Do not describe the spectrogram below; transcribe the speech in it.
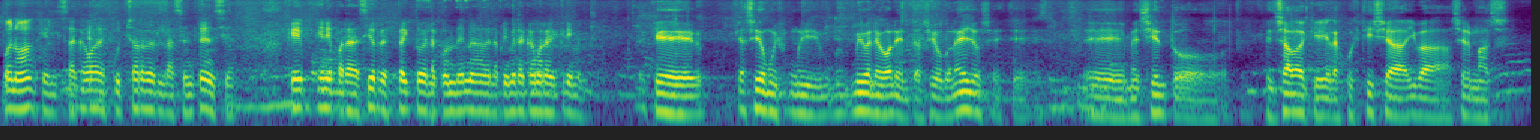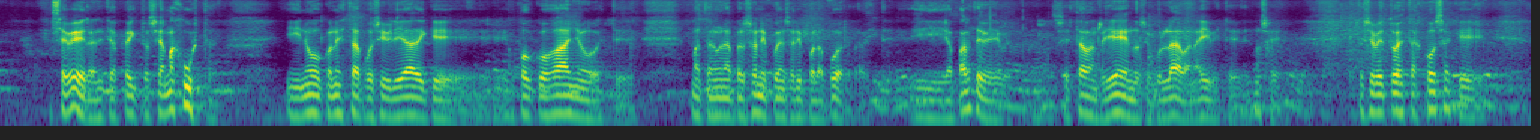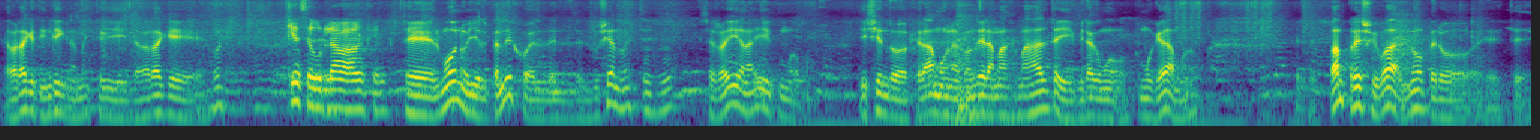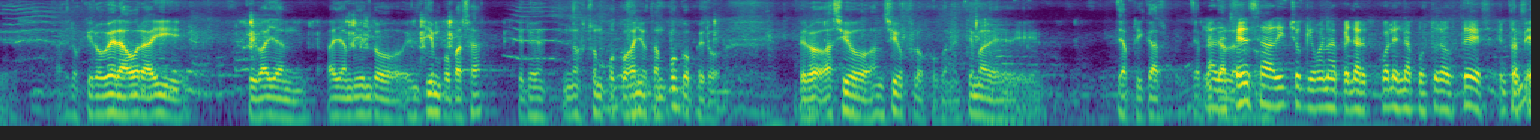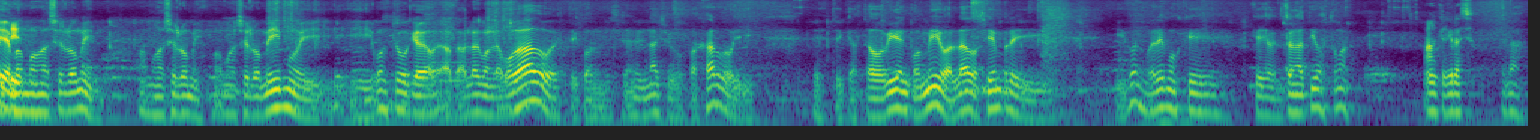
Bueno, Ángel, se acaba de escuchar la sentencia. ¿Qué tiene para decir respecto de la condena de la primera Cámara del Crimen? Que, ha sido muy, muy, benevolente, ha sido con ellos. Este, eh, me siento, pensaba que la justicia iba a ser más severa en este aspecto, o sea, más justa, y no con esta posibilidad de que en pocos años este, matan a una persona y pueden salir por la puerta. ¿viste? Y aparte se estaban riendo, se burlaban ahí, ¿viste? no sé. Entonces ve todas estas cosas que la verdad que te indignan, ¿viste? y la verdad que, bueno, ¿Quién se burlaba, Ángel? el mono y el pendejo, el, el- el Luciano, ¿viste? se reían ahí como diciendo esperábamos una condena más, más alta y mirá cómo, cómo quedamos. ¿no? Eh, Van presos igual, ¿no? pero este, los quiero ver ahora ahí, que vayan, vayan viendo el tiempo pasar, que no son pocos años tampoco, pero, pero ha sido, han sido flojos con el tema de, de aplicar. de La defensa ha dicho que van a apelar. ¿Cuál es la postura de ustedes? en también sentido? vamos a hacer lo mismo, vamos a hacer lo mismo, vamos a hacer lo mismo y, y, bueno, tengo que hab- hablar con el abogado, este, con el señor Ignacio Fajardo, y, este, que ha estado bien conmigo, al lado siempre, y, y bueno, veremos qué, qué alternativas tomar. Ángel, gracias. De nada.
